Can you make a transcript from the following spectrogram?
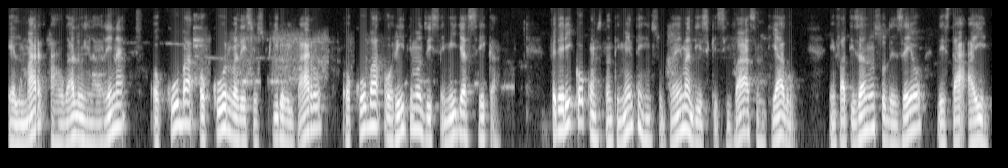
el mar ahogado en la arena, o Cuba o curva de suspiro y barro, o Cuba o ritmos de semilla seca. Federico constantemente en su poema dice que se va a Santiago, enfatizando su deseo de estar ahí.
